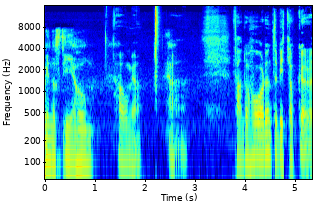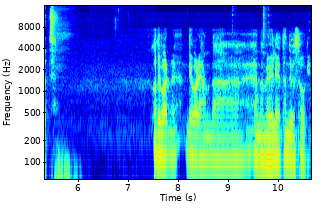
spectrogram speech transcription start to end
Windows 10 Home. Home ja. ja. Fan, då har du inte BitLocker. Vet. Och det var, det var det enda, enda möjligheten du såg?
